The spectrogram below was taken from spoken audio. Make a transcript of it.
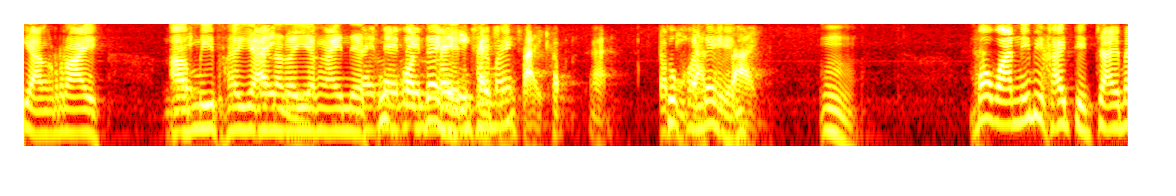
อย่างไร อ่าไม่มีพยานไม่มีอะไรยังไงเนี่ยม่ทุกคนได้เห็นใรใช่ไหมสงสัยครับอะทุกคนได้เห็นมีารอธิบายอืมเมื่อวานนี้มีใครติดใจไหม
